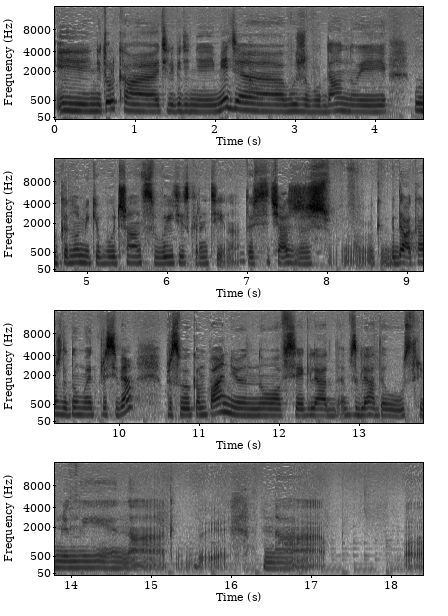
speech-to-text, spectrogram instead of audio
и не только телевидение и медиа выживут, да, но и у экономики будет шанс выйти из карантина. То есть сейчас же, как бы, да, каждый думает про себя, про свою компанию, но все взгляды устремлены на, как бы, на э,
